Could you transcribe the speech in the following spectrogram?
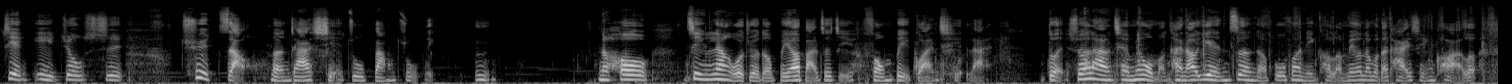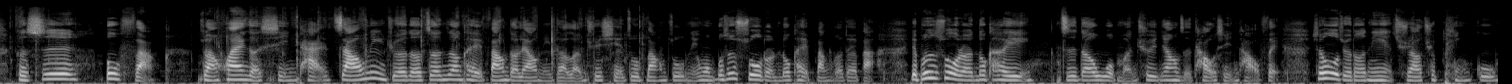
建议就是去找人家协助帮助你，嗯，然后尽量我觉得不要把自己封闭关起来。对，虽然前面我们看到验证的部分，你可能没有那么的开心快乐，可是不妨转换一个心态，找你觉得真正可以帮得了你的人去协助帮助你。我们不是所有的人都可以帮的，对吧？也不是所有人都可以值得我们去这样子掏心掏肺，所以我觉得你也需要去评估，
